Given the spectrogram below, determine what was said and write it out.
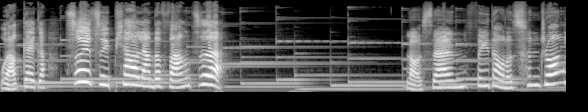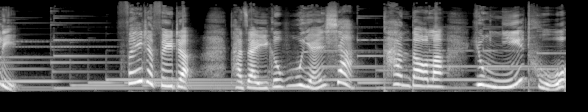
我要盖个最最漂亮的房子。老三飞到了村庄里，飞着飞着，他在一个屋檐下。看到了用泥土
